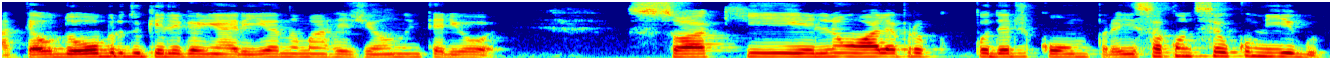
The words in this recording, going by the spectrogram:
até o dobro do que ele ganharia numa região no interior. Só que ele não olha para o poder de compra. Isso aconteceu comigo.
